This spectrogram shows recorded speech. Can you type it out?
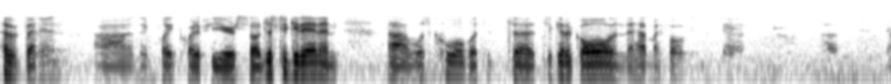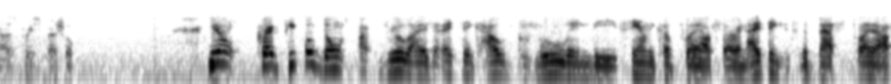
haven't been in, uh, they played quite a few years. So just to get in and uh, was cool, but to, to to get a goal and to have my folks in the stands, uh, you know, it was pretty special. You know, Craig, people don't uh, realize, I think, how grueling the Stanley Cup playoffs are, and I think it's the best playoff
